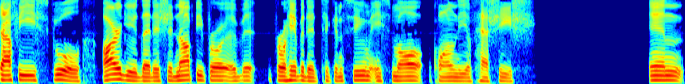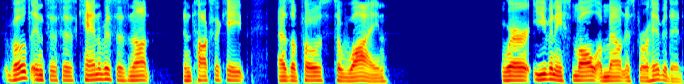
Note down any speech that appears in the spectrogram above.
Shafi school argued that it should not be prohibit, prohibited to consume a small quantity of hashish. In both instances, cannabis does not intoxicate as opposed to wine, where even a small amount is prohibited.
